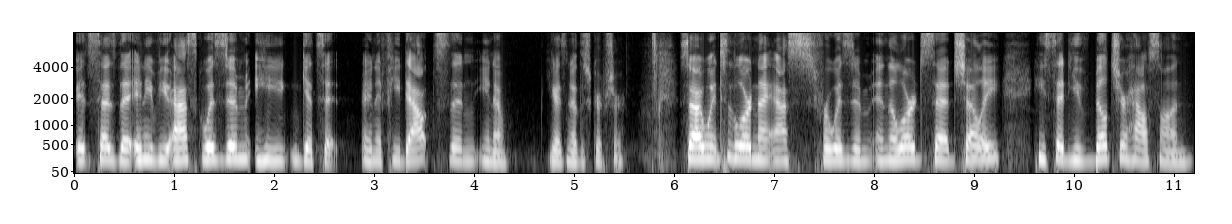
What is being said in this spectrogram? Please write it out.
it says that any of you ask wisdom, he gets it. And if he doubts, then, you know, you guys know the scripture. So I went to the Lord and I asked for wisdom, and the Lord said, Shelly, he said, You've built your house on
